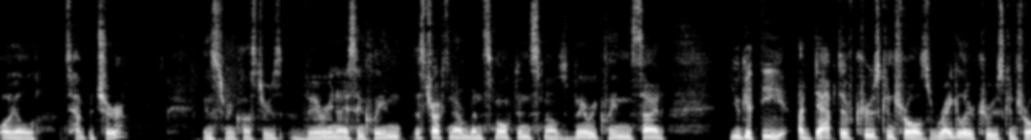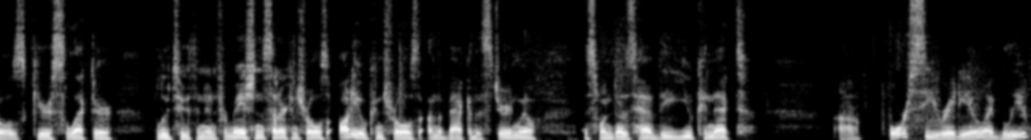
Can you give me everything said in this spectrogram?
oil temperature. Instrument clusters, very nice and clean. This truck's never been smoked in, smells very clean inside. You get the adaptive cruise controls, regular cruise controls, gear selector, Bluetooth and information center controls, audio controls on the back of the steering wheel. This one does have the Uconnect uh, 4C radio, I believe,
